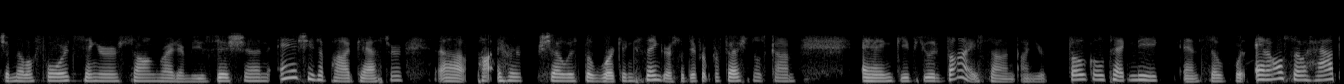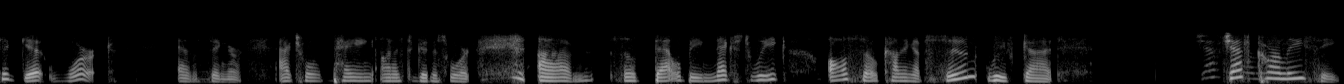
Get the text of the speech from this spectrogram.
Jamila Ford, singer, songwriter, musician, and she's a podcaster. Uh, po- her show is The Working Singer, so different professionals come and give you advice on on your vocal technique and so forth, and also how to get work as a singer, actual paying, honest to goodness work. Um, so that will be next week. Also coming up soon, we've got Jeff Carlisi,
